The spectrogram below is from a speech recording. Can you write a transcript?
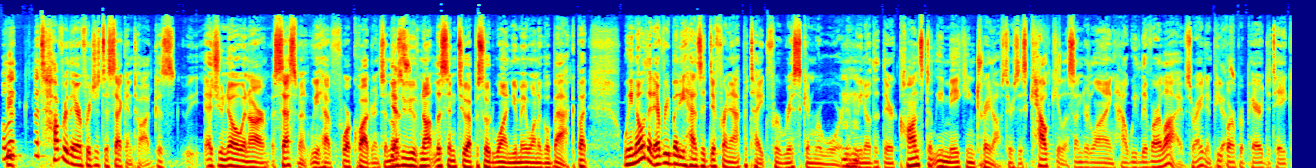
Well, let, let's hover there for just a second, Todd, because as you know, in our assessment, we have four quadrants. And those Yes. of you who have not listened to episode one, you may want to go back. But we know that everybody has a different appetite for risk and reward. And we know that they're constantly making trade offs. There's this calculus underlying how we live our lives, right? And people Yes. are prepared to take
